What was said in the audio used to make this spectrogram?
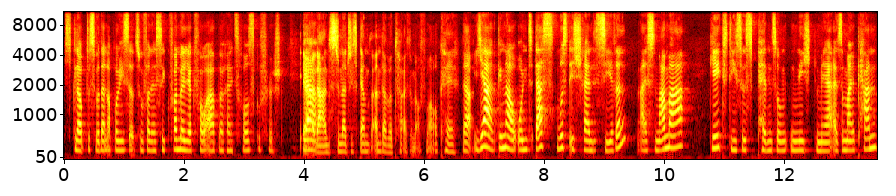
Ich glaube, das wird dann auch wirklich sehr zuverlässig von der JVA bereits rausgefischt. Ja, ja, da hattest du natürlich ganz andere Tage nochmal. Okay. Ja. ja, genau. Und das musste ich realisieren. Als Mama geht dieses Pensum nicht mehr. Also man kann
